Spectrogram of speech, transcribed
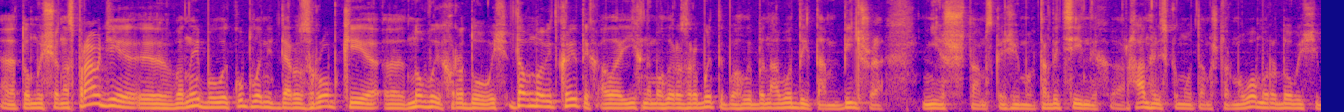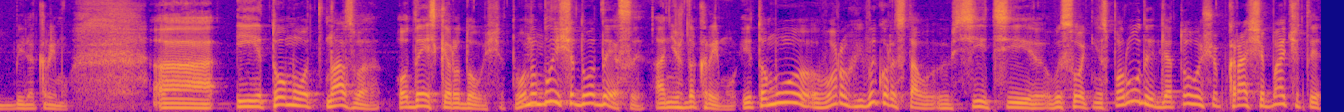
Е, Тому що насправді е, вони були куплені для розробки е, нових родовищ, давно відкритих, але їх не могли розробити, бо глибина води там більша, ніж там, скажімо, в традиційних архангельському, там штормовому родовищі біля Криму. Е, І тому от назва Одеське родовище, то воно ближче до Одеси, аніж до Криму. І тому ворог використав всі ці висотні споруди для того, щоб краще бачити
